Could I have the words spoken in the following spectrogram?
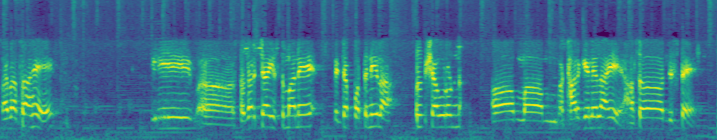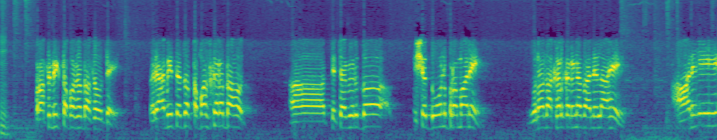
साहेब असं आहे की सदरच्या इस्माने त्याच्या पत्नीला विषयावरून ठार केलेला आहे असं दिसतंय. प्राथमिक तपासात असं होतंय. तरी आम्ही त्याचा तपास करत आहोत. अ, त्याच्या विरुद्ध एकशे दोन प्रमाणे गुन्हा दाखल करण्यात आलेला आहे. आणि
